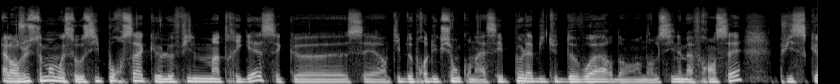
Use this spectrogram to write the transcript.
Alors justement, moi c'est aussi pour ça que le film m'intriguait, c'est que c'est un type de production qu'on a assez peu l'habitude de voir dans, dans le cinéma français, puisque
